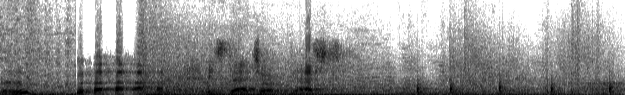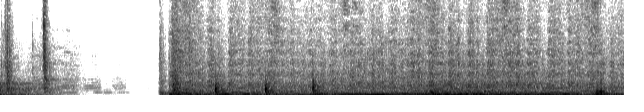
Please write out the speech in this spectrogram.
Is that your best? Die.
